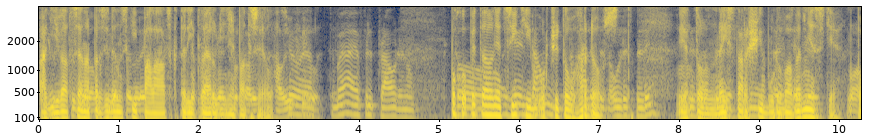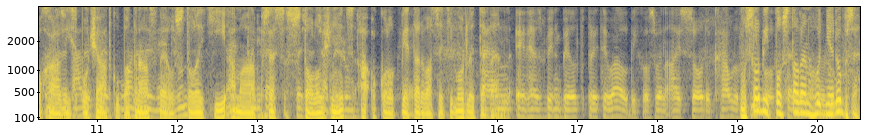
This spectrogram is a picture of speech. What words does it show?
a dívat se na prezidentský palác, který tvé rodině patřil? Pochopitelně cítím určitou hrdost. Je to nejstarší budova ve městě. Pochází z počátku 15. století a má přes 100 ložnic a okolo 25 modliteben. Musel být postaven hodně dobře,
